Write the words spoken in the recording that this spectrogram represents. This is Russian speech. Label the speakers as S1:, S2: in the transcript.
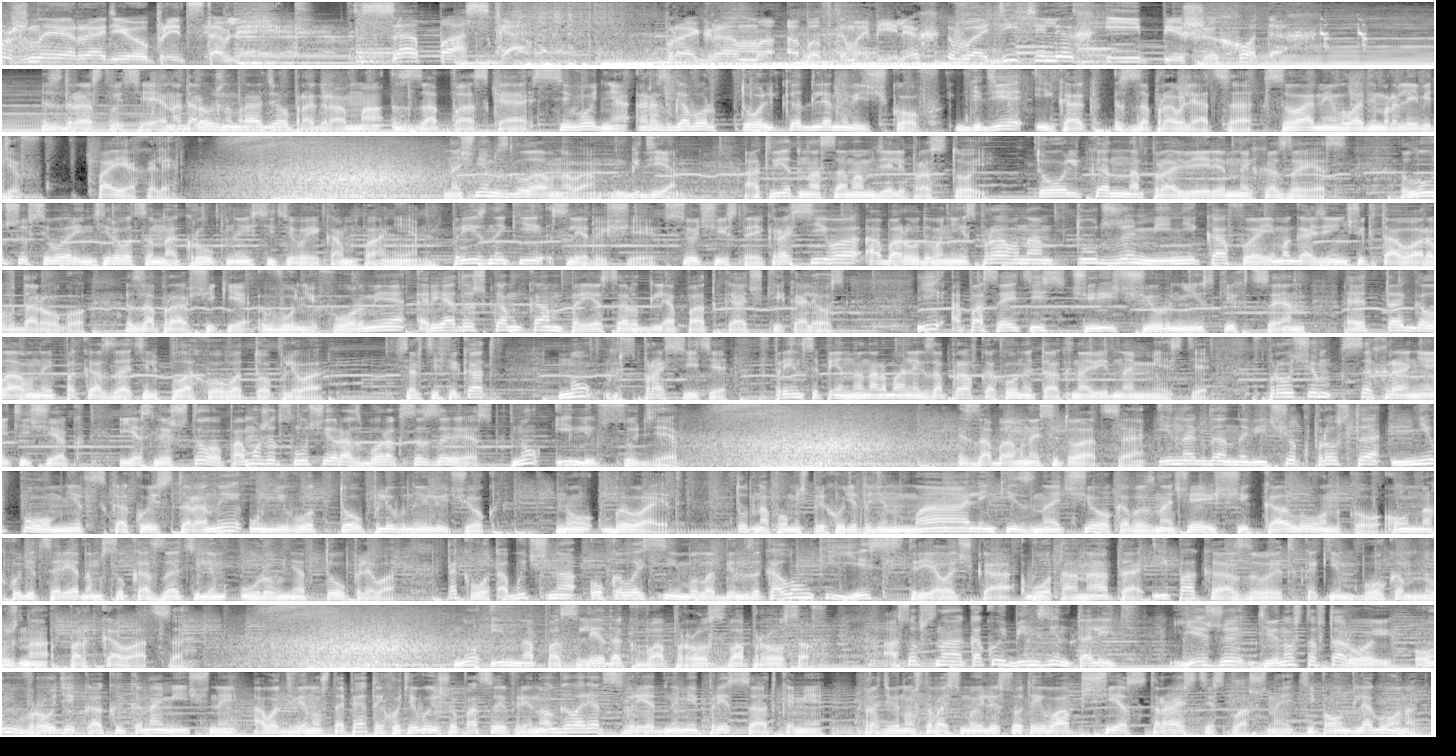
S1: Дорожное радио представляет Запаска Программа об автомобилях, водителях и пешеходах
S2: Здравствуйте, на Дорожном радио программа «Запаска». Сегодня разговор только для новичков. Где и как заправляться. С вами Владимир Лебедев. Поехали. Начнем с главного. Где? Ответ на самом деле простой – только на проверенных АЗС. Лучше всего ориентироваться на крупные сетевые компании. Признаки следующие. Все чисто и красиво, оборудование исправно, тут же мини-кафе и магазинчик товаров в дорогу. Заправщики в униформе, рядышком компрессор для подкачки колес. И опасайтесь чересчур низких цен. Это главный показатель плохого топлива. Сертификат – ну, спросите. В принципе, на нормальных заправках он и так на видном месте. Впрочем, сохраняйте чек. Если что, поможет в случае разборок с АЗС. Ну, или в суде. Забавная ситуация. Иногда новичок просто не помнит, с какой стороны у него топливный лючок. Ну, бывает. Тут на помощь приходит один маленький значок, обозначающий колонку. Он находится рядом с указателем уровня топлива. Так вот, обычно около символа бензоколонки есть стрелочка. Вот она-то и показывает, каким боком нужно парковаться. Ну и напоследок вопрос вопросов. А, собственно, какой бензин-то лить? Есть же 92-й, он вроде как экономичный. А вот 95-й хоть и выше по цифре, но говорят с вредными присадками. Про 98-й или 100-й вообще страсти сплошные, типа он для гонок.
